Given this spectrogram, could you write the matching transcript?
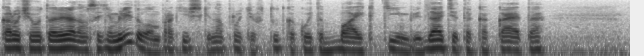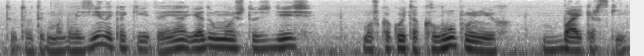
короче, вот рядом с этим Лидлом, практически напротив, тут какой-то байк тим. Видать, это какая-то... Тут вот и магазины какие-то. Я, я думаю, что здесь, может, какой-то клуб у них байкерский.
